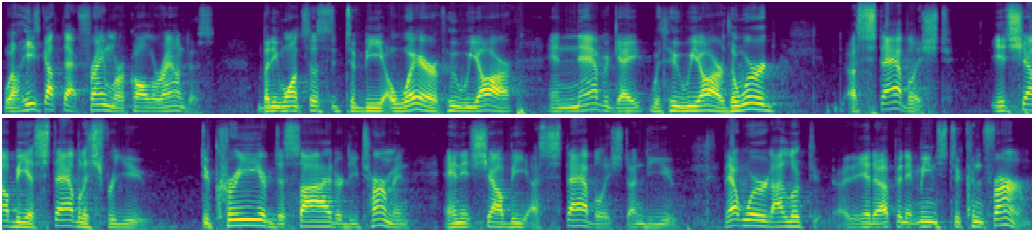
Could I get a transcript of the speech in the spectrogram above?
Well, He's got that framework all around us, but He wants us to be aware of who we are and navigate with who we are. The word established, it shall be established for you. Decree or decide or determine, and it shall be established unto you. That word, I looked it up, and it means to confirm.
